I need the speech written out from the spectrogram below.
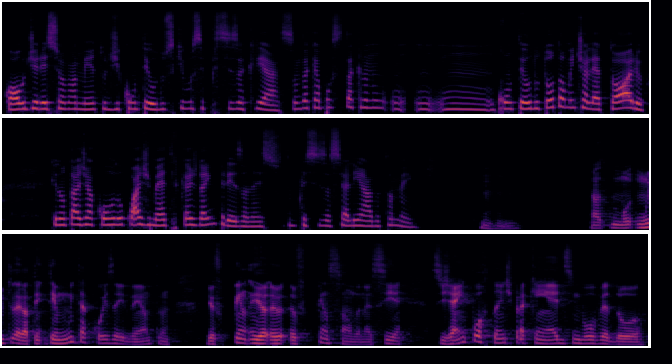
qual o direcionamento de conteúdos que você precisa criar. Senão, daqui a pouco você está criando um, um, um conteúdo totalmente aleatório que não está de acordo com as métricas da empresa, né? Isso precisa ser alinhado também. Uhum. muito legal, tem, tem muita coisa aí dentro. Eu fico, eu, eu, eu fico pensando, né? Se, se já é importante para quem é desenvolvedor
